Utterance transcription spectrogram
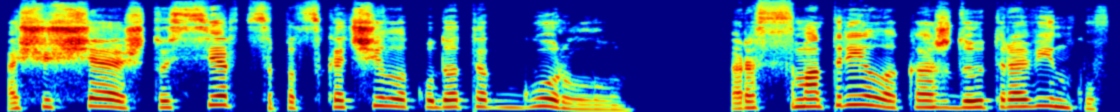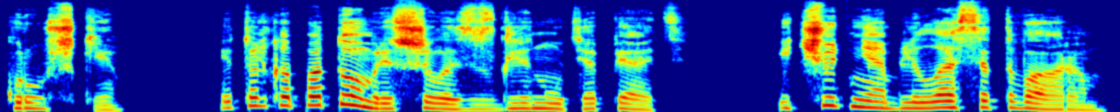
ощущая, что сердце подскочило куда-то к горлу, рассмотрела каждую травинку в кружке и только потом решилась взглянуть опять и чуть не облилась отваром.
